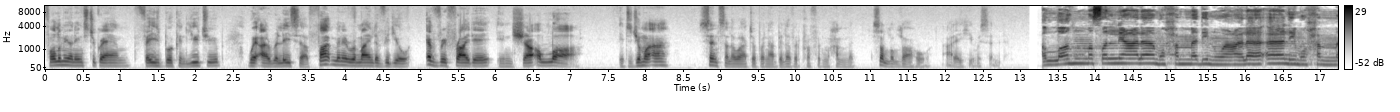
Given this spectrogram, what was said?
Follow me on Instagram, Facebook, and YouTube, where I release a five minute reminder video every Friday, inshallah. It's Jum'ah. Send salawat upon our beloved Prophet Muhammad sallallahu alayhi wasallam. اللهم صل على محمد وعلى آل محمد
